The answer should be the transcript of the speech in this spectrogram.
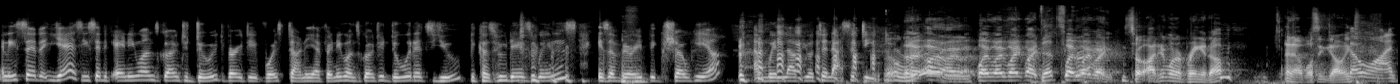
And he said, yes. He said, if anyone's going to do it, very deep voice, Danny, if anyone's going to do it, it's you because Who Dares Wins is a very big show here. And we love your tenacity. Oh, no, no, all right, all right, wait, wait, wait, wait. That's wait, wait, wait. So I didn't want to bring it up, and I wasn't going Go to, on.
